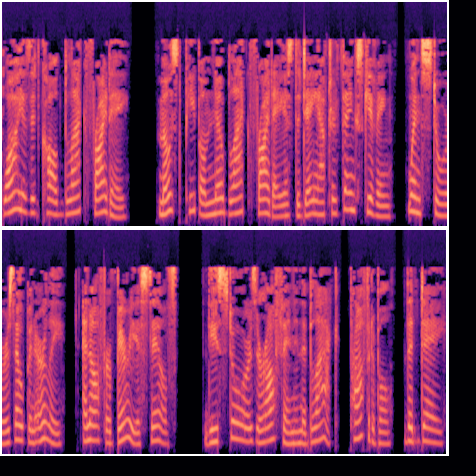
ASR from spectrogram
Why is it called Black Friday? Most people know Black Friday is the day after Thanksgiving, when stores open early and offer various sales. These stores are often in the black, profitable, that day.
